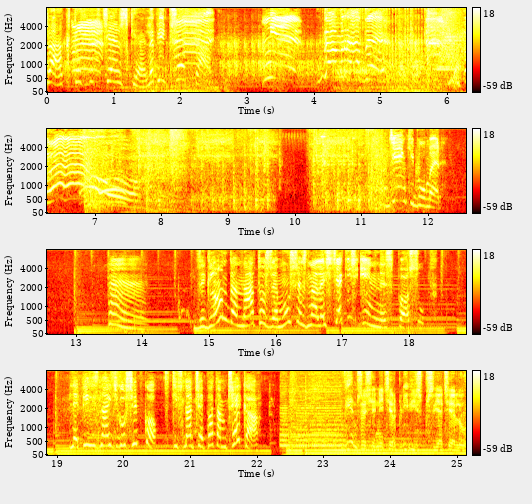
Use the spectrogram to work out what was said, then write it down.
Chuck, to zbyt ciężkie. Lepiej przestań. Nie! Dam radę! Dzięki, Boomer. Hmm. Wygląda na to, że muszę znaleźć jakiś inny sposób. Lepiej znajdź go szybko. Steve naczepa tam czeka. Wiem, że się niecierpliwisz, przyjacielu.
